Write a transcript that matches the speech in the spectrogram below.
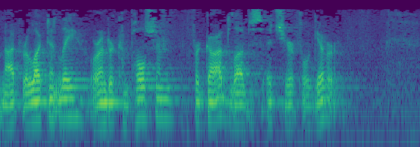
not reluctantly or under compulsion, for God loves a cheerful giver.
